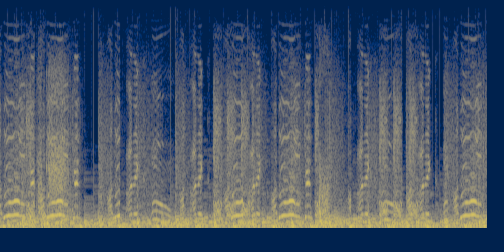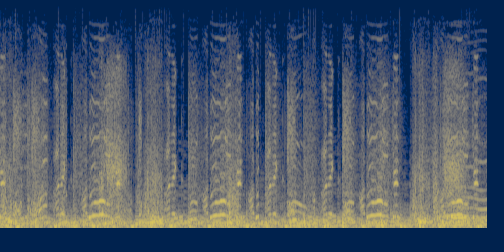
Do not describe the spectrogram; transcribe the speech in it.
Hadouken! Hadouken! Hadouken! Boom! Hadouken! Sonic Hadouken! Sonic boom! Boom! Hadouken! Sonic Hadouken! Sonic boom! Hadouken! Hadouken! Boom! Sonic boom! Hadouken! Hadouken!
